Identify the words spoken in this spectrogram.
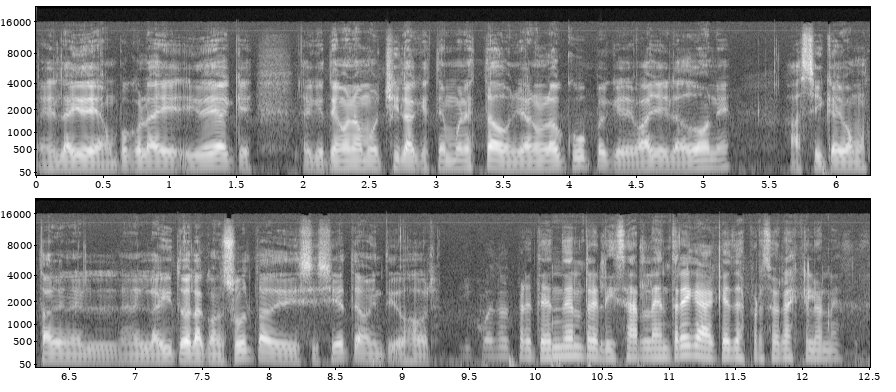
Es la idea, un poco la idea que el que tenga una mochila que esté en buen estado ya no la ocupe, que vaya y la done. Así que ahí vamos a estar en el, en el laguito de la consulta de 17 a 22 horas. ¿Y cuándo pretenden realizar la entrega a aquellas personas que lo necesitan?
